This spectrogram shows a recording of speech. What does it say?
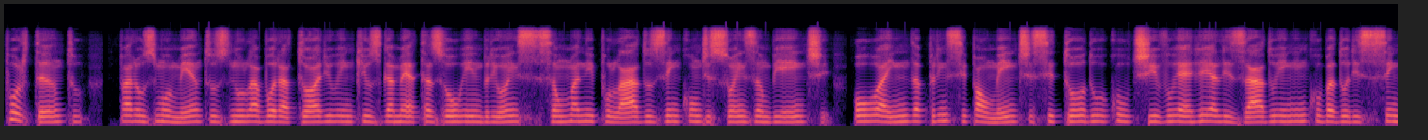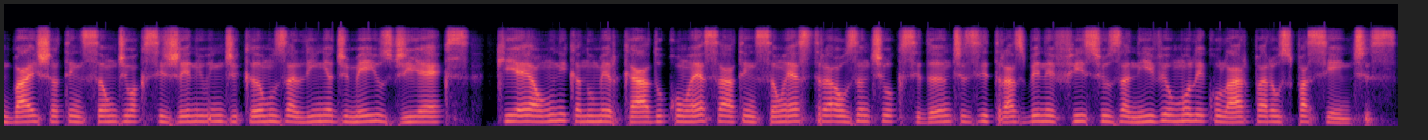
Portanto, para os momentos no laboratório em que os gametas ou embriões são manipulados em condições ambiente, ou ainda principalmente se todo o cultivo é realizado em incubadores sem baixa tensão de oxigênio, indicamos a linha de meios de X, que é a única no mercado com essa atenção extra aos antioxidantes e traz benefícios a nível molecular para os pacientes.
